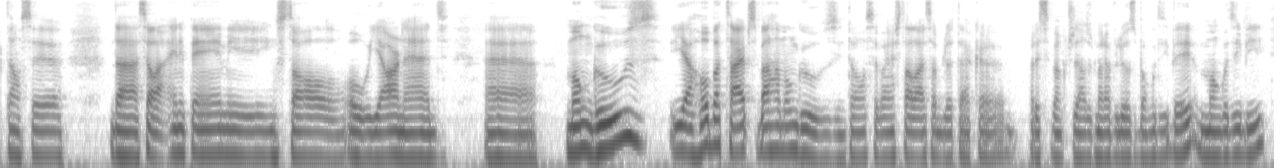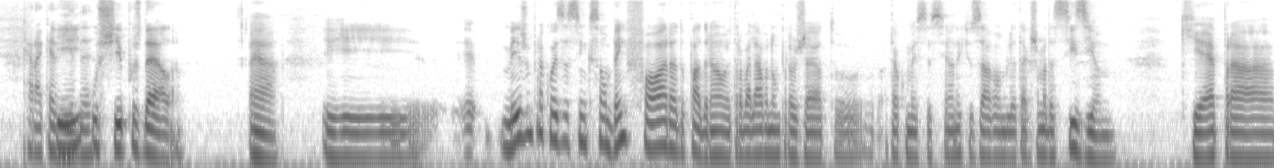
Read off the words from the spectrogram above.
Então você dá, sei lá, npm install ou yarnad é, mongoose e arroba types barra mongoose. Então você vai instalar essa biblioteca para esse banco de dados maravilhoso MongoDB, MongoDB caraca, e vida. os tipos dela. É. E é, mesmo para coisas assim que são bem fora do padrão. Eu trabalhava num projeto até o começo desse ano que usava uma biblioteca chamada Cesium, que é para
